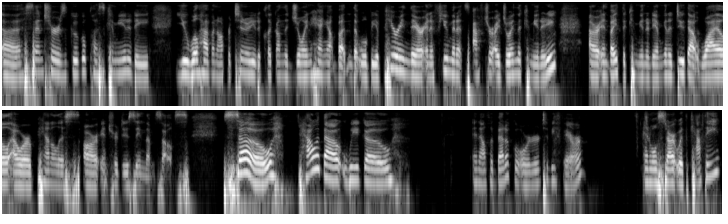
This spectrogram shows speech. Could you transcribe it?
uh, Center's Google Plus community, you will have an opportunity to click on the Join Hangout button that will be appearing there in a few minutes after I join the community or invite the community. I'm going to do that while our panelists are introducing themselves. So, how about we go in alphabetical order to be fair, and we'll start with Kathy,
